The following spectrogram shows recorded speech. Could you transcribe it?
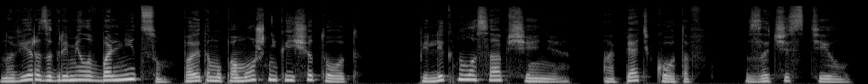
Но Вера загремела в больницу, поэтому помощник еще тот. Пиликнуло сообщение. Опять Котов. Зачистил.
